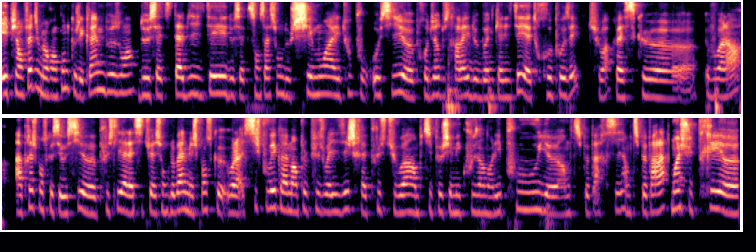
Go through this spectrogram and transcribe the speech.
Et puis en fait, je me rends compte que j'ai quand même besoin de cette stabilité, de cette sensation de chez moi et tout pour aussi euh, produire du travail de bonne qualité et être reposée, tu vois, parce que euh, voilà. Après, je pense que c'est aussi euh, plus lié à la situation globale, mais je pense que voilà, si je pouvais quand même un peu plus joyaliser, je serais plus, tu vois un petit peu chez mes cousins dans les Pouilles, euh, un petit peu par-ci, un petit peu par-là. Moi, je suis très. Euh,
